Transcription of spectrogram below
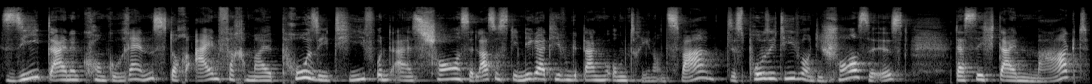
Sieh deine Konkurrenz doch einfach mal positiv und als Chance. Lass uns die negativen Gedanken umdrehen. Und zwar das Positive und die Chance ist, dass sich dein Markt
